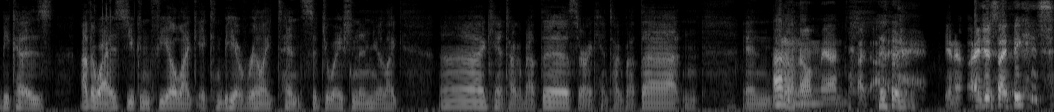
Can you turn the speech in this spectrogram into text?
because otherwise you can feel like it can be a really tense situation, and you're like, uh, I can't talk about this or I can't talk about that, and and I uh, don't know, man. I, I, you know, I just I think it's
